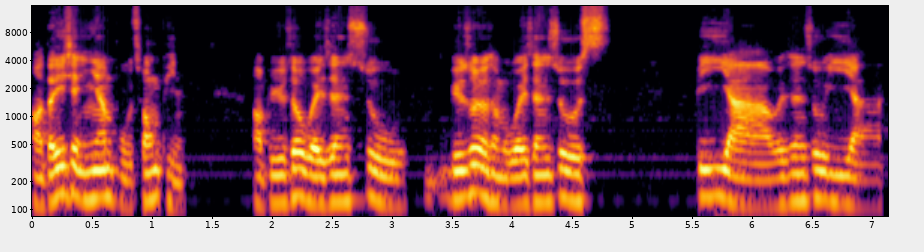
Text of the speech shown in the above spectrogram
好的一些营养补充品，啊，比如说维生素，比如说有什么维生素 B 呀、维生素 E 啊，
